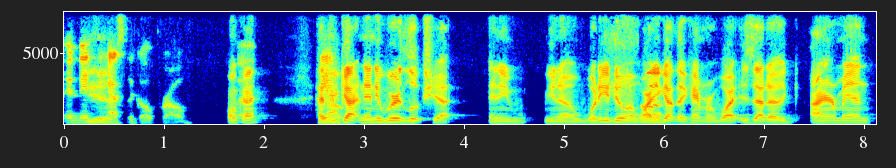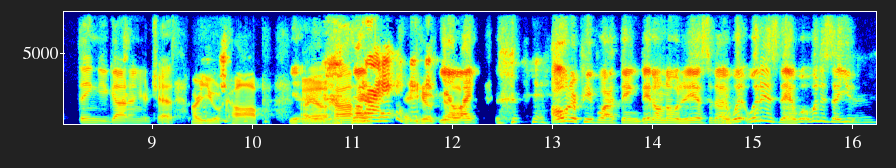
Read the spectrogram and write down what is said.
And then he has the GoPro. Okay. Have Yeah. you gotten any weird looks yet? Any, you know, what are you doing? Why do you Uh, got the camera? What is that a Iron Man thing you got on your chest? Are you a cop? Yeah, Are a Yeah. cop? Like- right. Are you a yeah, cop? like older people, I think they don't know what it is. So like, what, what is that? What, what is that? You Mhm.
